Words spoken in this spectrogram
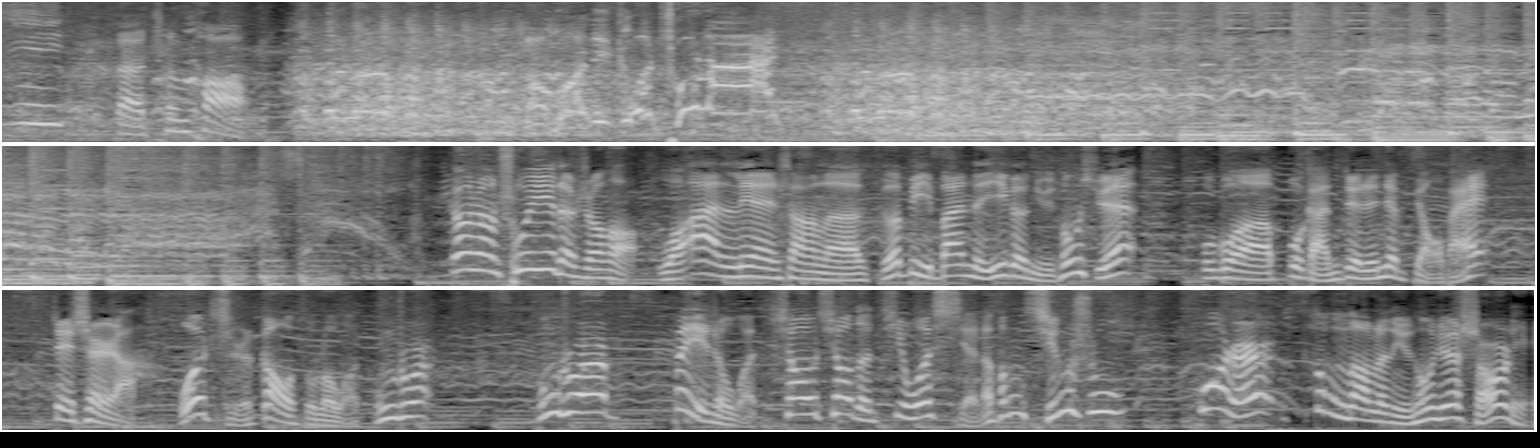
机的称号。老婆，你给我出来！刚上初一的时候，我暗恋上了隔壁班的一个女同学，不过不敢对人家表白。这事儿啊，我只告诉了我同桌。同桌背着我，悄悄地替我写了封情书，托人送到了女同学手里。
